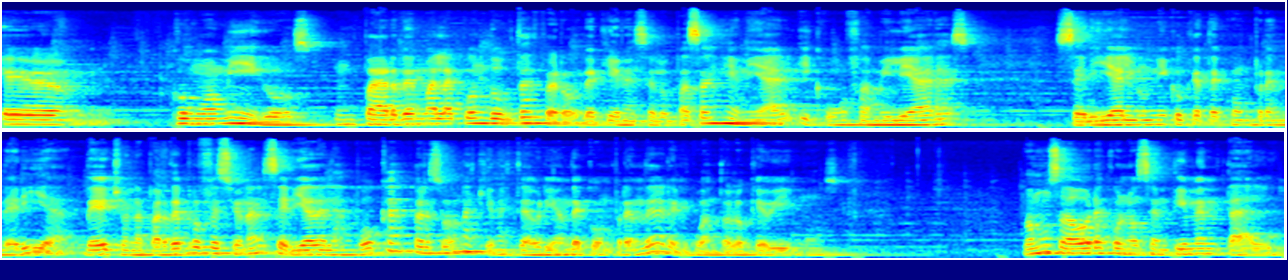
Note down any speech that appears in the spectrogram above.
Eh, como amigos, un par de malas conductas, pero de quienes se lo pasan genial y como familiares sería el único que te comprendería. De hecho, en la parte profesional sería de las pocas personas quienes te habrían de comprender en cuanto a lo que vimos. Vamos ahora con lo sentimental.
